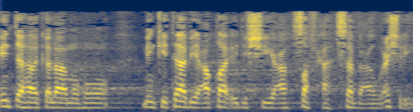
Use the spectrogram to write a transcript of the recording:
انتهى كلامه من كتاب عقائد الشيعة صفحة 27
